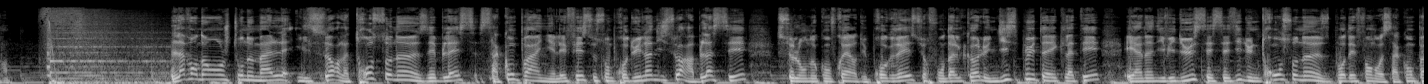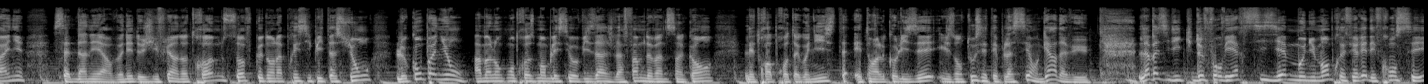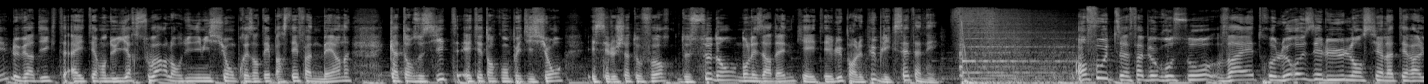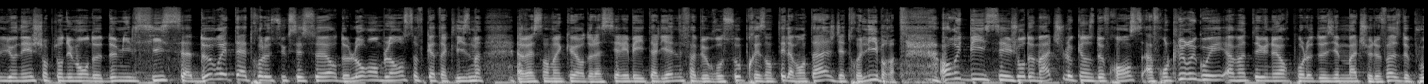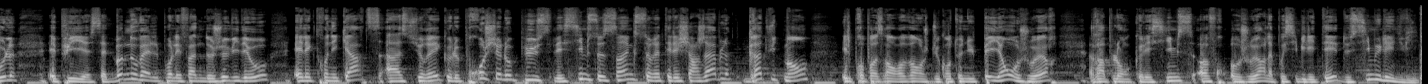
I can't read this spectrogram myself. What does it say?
La vendange tourne mal, il sort la tronçonneuse et blesse sa compagne. Les faits se sont produits lundi soir à Blassé. Selon nos confrères du Progrès, sur fond d'alcool, une dispute a éclaté et un individu s'est saisi d'une tronçonneuse pour défendre sa compagne. Cette dernière venait de gifler un autre homme, sauf que dans la précipitation, le compagnon a malencontreusement blessé au visage la femme de 25 ans. Les trois protagonistes étant alcoolisés, ils ont tous été placés en garde à vue. La basilique de Fourvière, sixième monument préféré des Français. Le verdict a été rendu hier soir lors d'une émission présentée par Stéphane Bern. 14 sites étaient en compétition et c'est le château fort de Sedan dans les Ardennes qui a été élu par le public cette année. En foot, Fabio Grosso va être l'heureux élu. L'ancien latéral lyonnais, champion du monde 2006, devrait être le successeur de Laurent Blanc, sauf cataclysme. Restant vainqueur de la Série B italienne, Fabio Grosso présentait l'avantage d'être libre. En rugby, c'est jour de match. Le 15 de France affronte l'Uruguay à 21h pour le deuxième match de phase de poule. Et puis, cette bonne nouvelle pour les fans de jeux vidéo, Electronic Arts a assuré que le prochain opus, les Sims 5, serait téléchargeable gratuitement. Il proposera en revanche du contenu payant aux joueurs. Rappelons que les Sims offrent aux joueurs la possibilité de simuler une vie.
